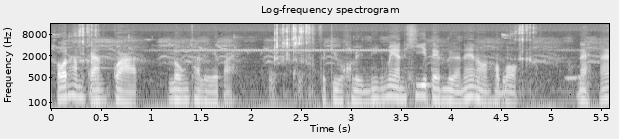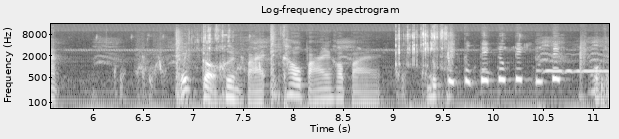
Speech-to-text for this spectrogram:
เขาก็ทำการกวาดลงทะเลไปสกิล Cleaning ไม่งั้นขี้เต็มเรือแน่นอนเขาบอกนะฮะเฮ้ยก็ขึ้นไปเข้าไปเข้าไปดุกดิ๊กดุกดิ๊กดุกดิ๊กดุกดิ๊กโอเค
